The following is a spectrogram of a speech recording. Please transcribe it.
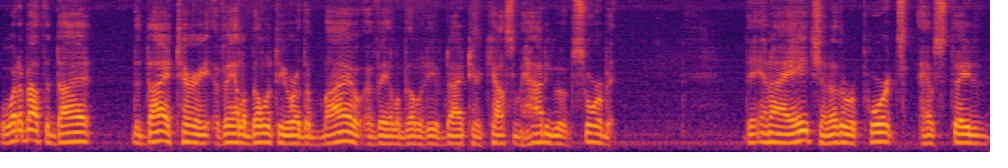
What about the diet, the dietary availability or the bioavailability of dietary calcium? How do you absorb it? The NIH and other reports have stated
